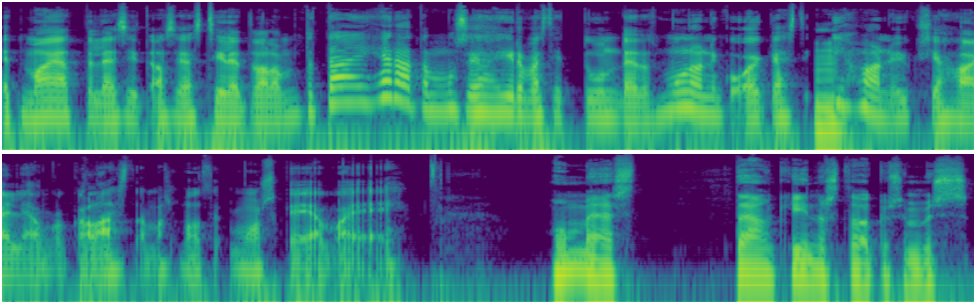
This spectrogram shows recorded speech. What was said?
että mä ajattelen siitä asiasta sillä tavalla, mutta tämä ei herätä musta ihan hirveästi tunteita. Mulla on niin oikeasti mm. ihan yksi haile, onko kalastamassa moskeja vai ei. Mun mielestä tämä on kiinnostava kysymys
